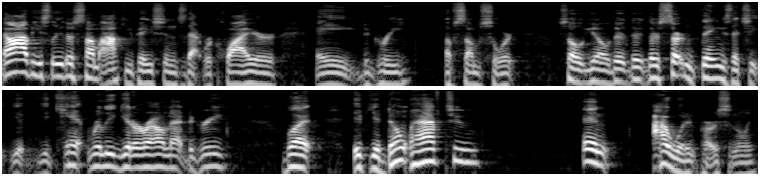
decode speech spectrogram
Now, obviously, there's some occupations that require a degree of some sort. So, you know, there, there, there's certain things that you, you, you can't really get around that degree. But if you don't have to, and I wouldn't personally,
